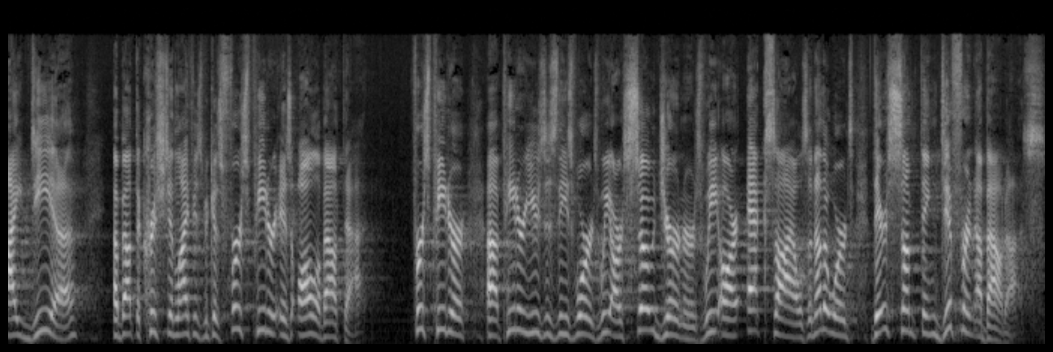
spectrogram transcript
idea about the Christian life is because First Peter is all about that. First Peter, uh, Peter uses these words We are sojourners, we are exiles. In other words, there's something different about us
